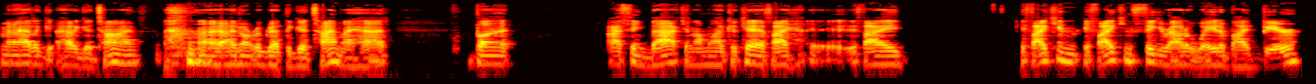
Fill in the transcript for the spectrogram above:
I mean, I had a had a good time. I, I don't regret the good time I had, but I think back and I'm like, okay, if I if I if I can if I can figure out a way to buy beer,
